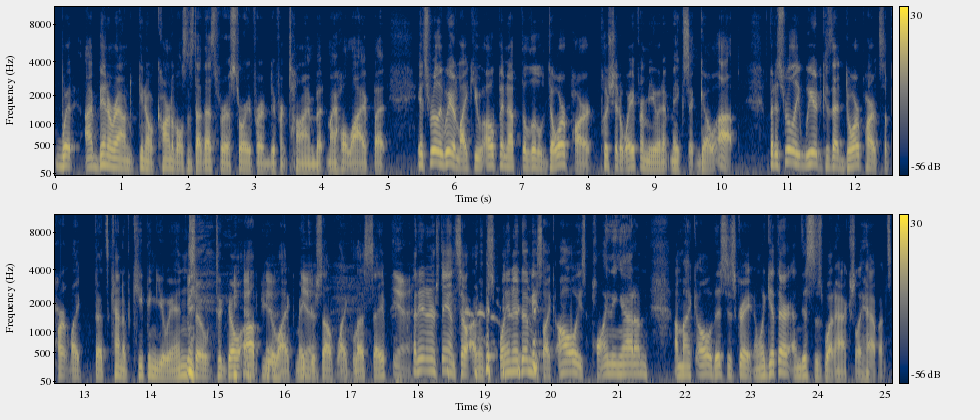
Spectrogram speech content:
what I've been around, you know, carnivals and stuff. That's for a story for a different time, but my whole life. But it's really weird. Like you open up the little door part, push it away from you, and it makes it go up. But it's really weird because that door part's the part like that's kind of keeping you in. So to go Yeah, up, you yeah, like make yeah. yourself like less safe. Yeah. I didn't understand. So I'm explaining to him. He's like, oh, he's pointing at him. I'm like, oh, this is great. And we get there, and this is what actually happens.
